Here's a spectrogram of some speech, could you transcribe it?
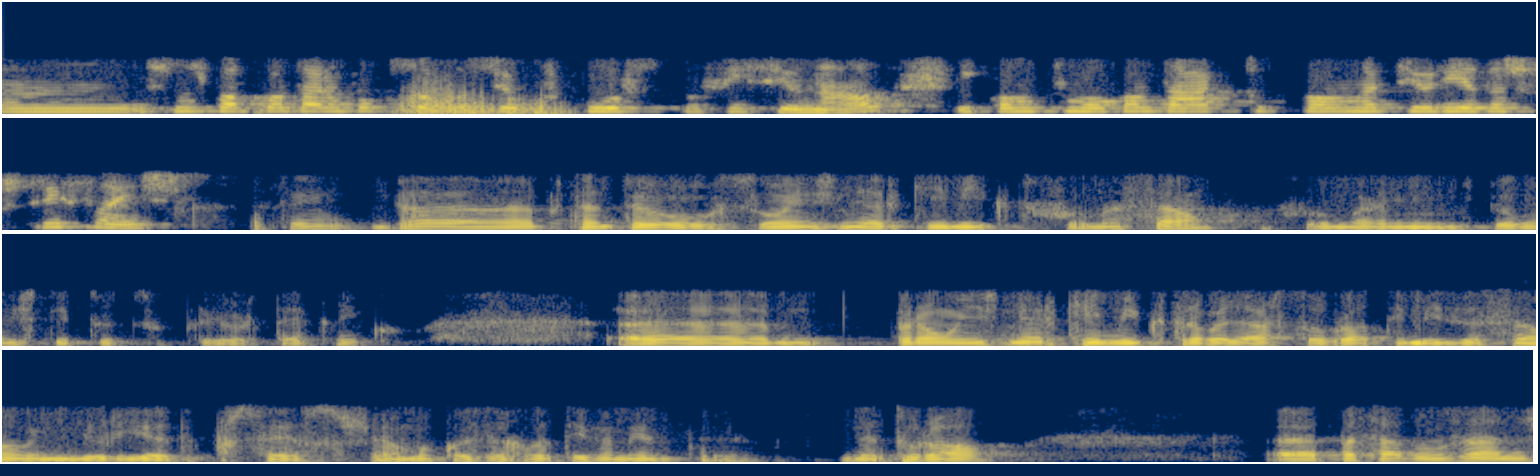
um, se nos pode contar um pouco sobre o seu percurso profissional e como tomou contacto com a teoria das restrições. Sim, uh, portanto eu sou engenheiro químico de formação, formei-me pelo Instituto Superior Técnico. Uh, para um engenheiro químico trabalhar sobre otimização e melhoria de processos é uma coisa relativamente natural. Uh, passado uns anos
